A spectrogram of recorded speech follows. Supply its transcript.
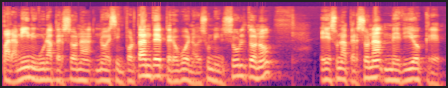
Para mí ninguna persona no es importante, pero bueno, es un insulto, ¿no? Es una persona mediocre.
